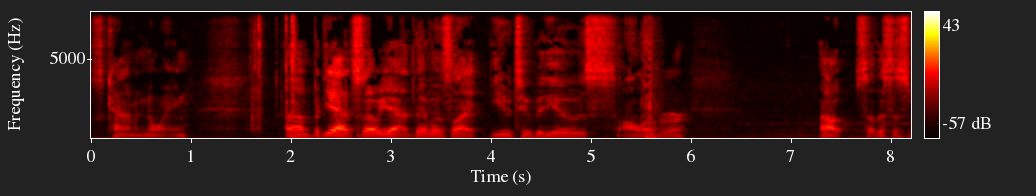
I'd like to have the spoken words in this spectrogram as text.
is kind of annoying. Um, but yeah, so yeah, there was like YouTube videos all over. Oh, so this is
